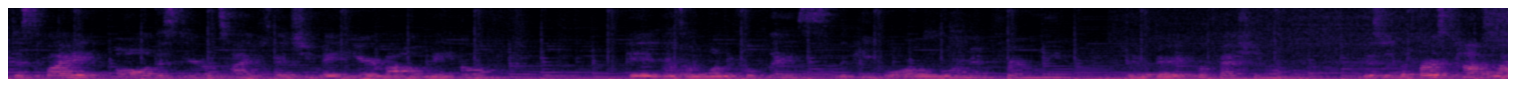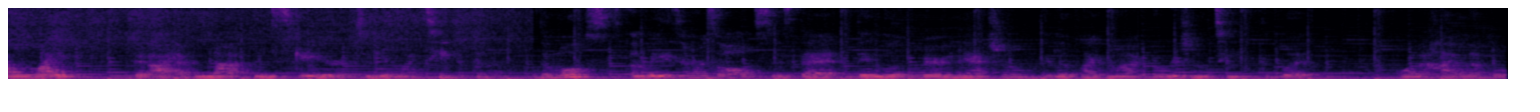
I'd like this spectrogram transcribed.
Despite all the stereotypes that you may hear about Mexico, it is a wonderful place. The people are warm and friendly. They're very professional. This was the first time in my life that I have not been scared to get my teeth done. The most amazing results is that they look very natural. They look like my original teeth, but on a high level.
